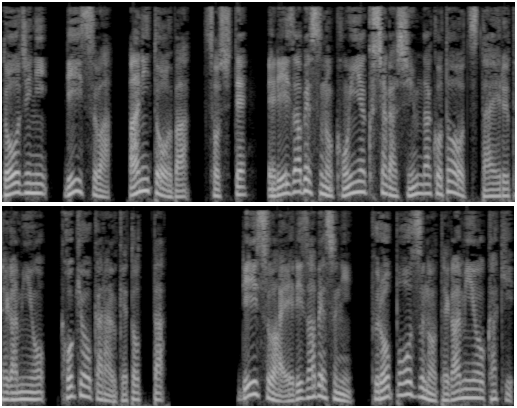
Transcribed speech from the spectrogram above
同時に、リースは、兄とおば、そして、エリザベスの婚約者が死んだことを伝える手紙を故郷から受け取った。リースはエリザベスにプロポーズの手紙を書き、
